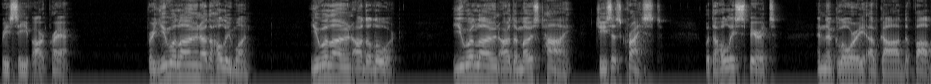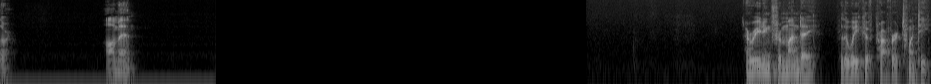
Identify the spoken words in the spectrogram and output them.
Receive our prayer. For you alone are the Holy One. You alone are the Lord. You alone are the Most High, Jesus Christ with the Holy Spirit, in the glory of God the Father. Amen. A reading from Monday for the week of Proper 20.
